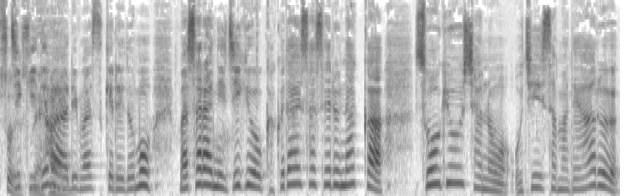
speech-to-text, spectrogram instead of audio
時期ではありますけれども、ねはい、まあさらに事業を拡大させる中創業者のおじい様である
